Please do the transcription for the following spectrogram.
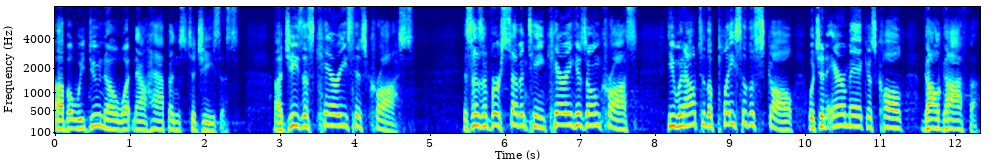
uh, but we do know what now happens to Jesus. Uh, Jesus carries his cross. It says in verse 17, carrying his own cross, he went out to the place of the skull, which in Aramaic is called Golgotha.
